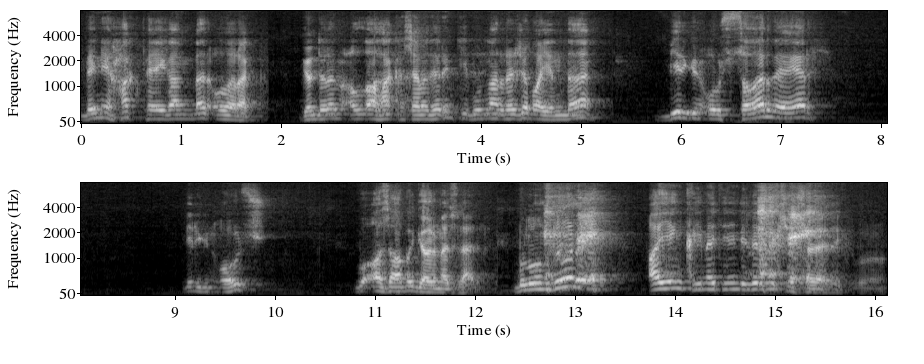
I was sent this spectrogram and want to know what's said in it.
Beni hak peygamber olarak gönderen Allah'a kasem ederim ki bunlar Recep ayında bir gün oruç tutsalar da eğer bir gün oruç bu azabı görmezler. Bulunduğun ayın kıymetini bildirmek için söyledik bunu.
